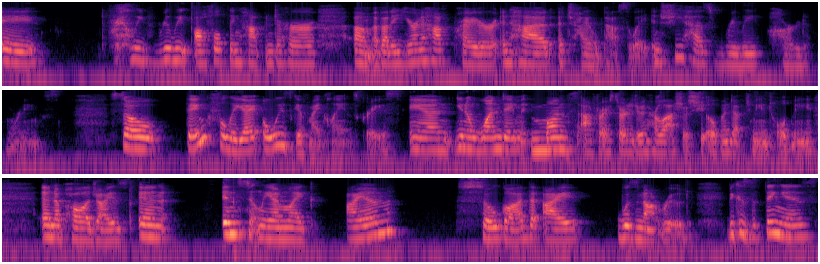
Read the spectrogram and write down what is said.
a really, really awful thing happen to her um, about a year and a half prior and had a child pass away. And she has really hard mornings. So thankfully, I always give my clients grace. And, you know, one day, months after I started doing her lashes, she opened up to me and told me and apologized. And instantly I'm like, I am so glad that I was not rude. Because the thing is,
